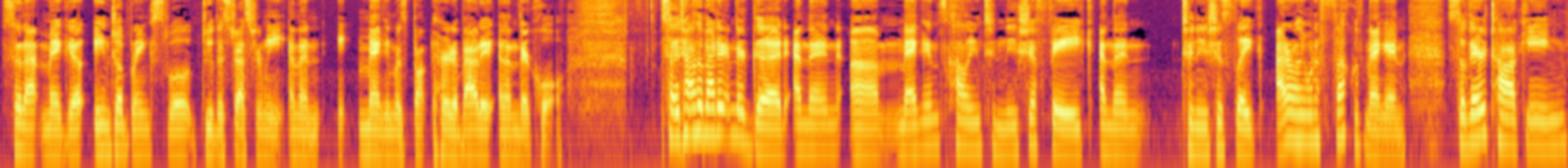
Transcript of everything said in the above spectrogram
so that Megan Angel Brinks will do this dress for me, and then Megan was bu- heard about it, and then they're cool. So I talk about it and they're good, and then um, Megan's calling Tanisha fake, and then Tanisha's like, I don't really want to fuck with Megan. So they're talking.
